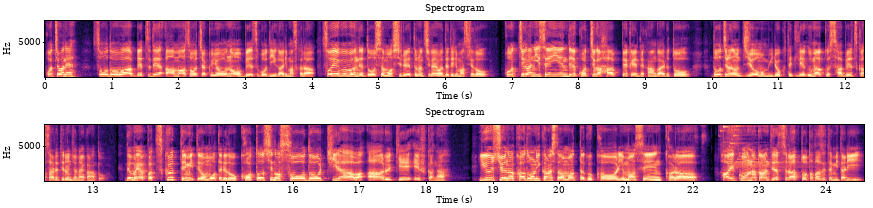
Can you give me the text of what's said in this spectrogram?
こっちはね、騒動は別でアーマー装着用のベースボディがありますから、そういう部分でどうしてもシルエットの違いは出てきますけど、こっちが2000円でこっちが800円で考えると、どちらの需要も魅力的でうまく差別化されてるんじゃないかなと。でもやっぱ作ってみて思ったけど、今年の騒動キラーは RKF かな。優秀な稼働に関しては全く変わりませんから、はい、こんな感じでスラッと立たせてみたり、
